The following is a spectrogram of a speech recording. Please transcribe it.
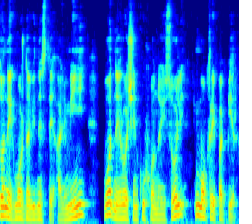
До них можна віднести алюміній, водний розчин кухонної солі і мокрий папір.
